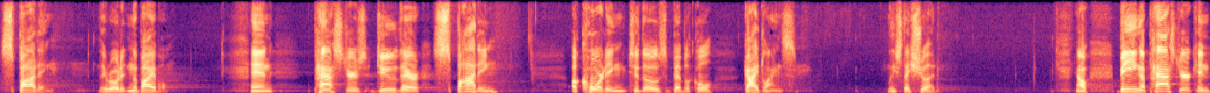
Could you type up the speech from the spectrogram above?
spotting. They wrote it in the Bible. And pastors do their spotting according to those biblical guidelines. At least they should. Now, being a pastor can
